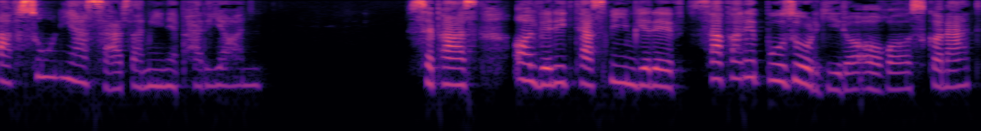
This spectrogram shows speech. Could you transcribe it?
افسونی از سرزمین پریان سپس آلوریک تصمیم گرفت سفر بزرگی را آغاز کند.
